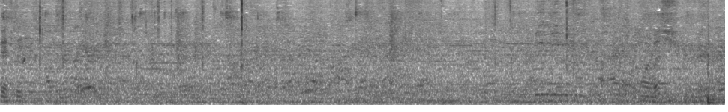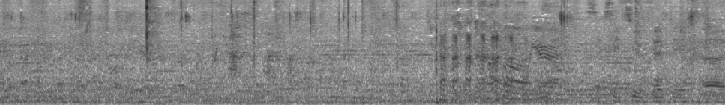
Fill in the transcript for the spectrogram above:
Push. Oh, you're. Uh,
